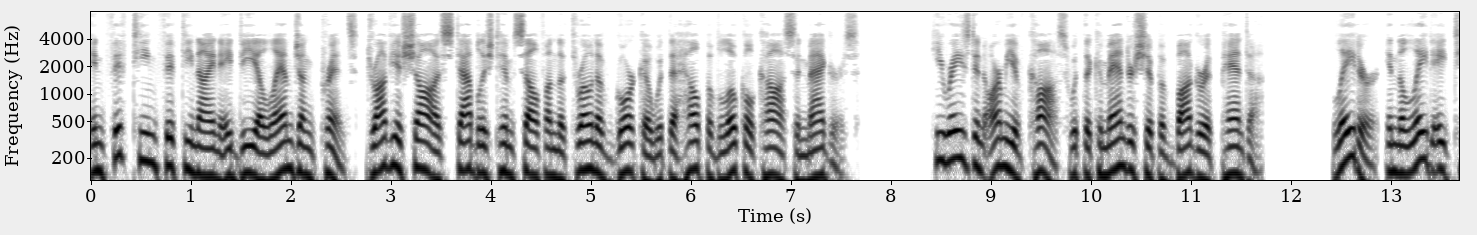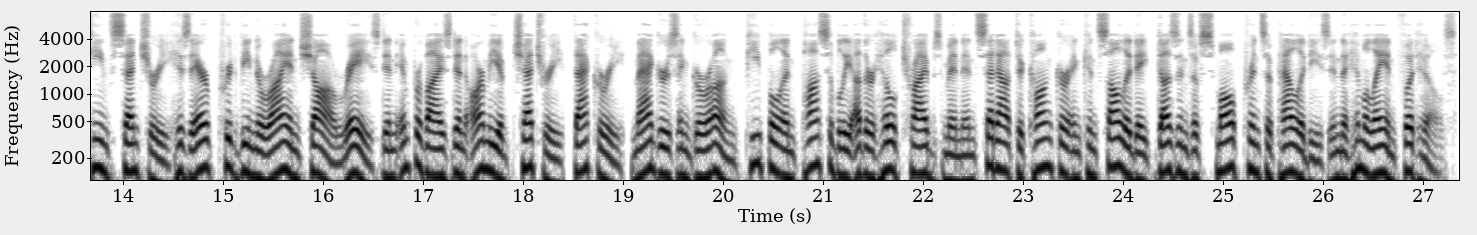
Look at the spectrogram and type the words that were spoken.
In 1559 AD a Lamjung prince, Dravya Shah established himself on the throne of Gorkha with the help of local Khas and Magars. He raised an army of Khas with the commandership of Bhagirath Panta. Later, in the late 18th century his heir Prithvi Narayan Shah raised and improvised an army of Chetri, Thakuri, Magars and Gurung people and possibly other hill tribesmen and set out to conquer and consolidate dozens of small principalities in the Himalayan foothills.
